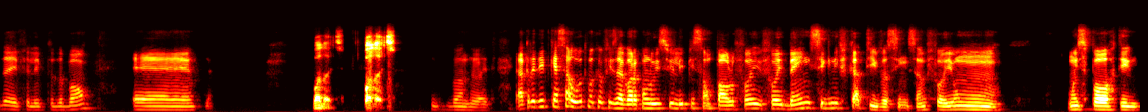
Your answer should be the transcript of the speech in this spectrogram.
E aí, Felipe, tudo bom? É... Boa noite. Boa noite. Boa noite. Acredito que essa última que eu fiz agora com o Luiz Felipe em São Paulo foi, foi bem significativa, assim, sabe? Foi um, um esporte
